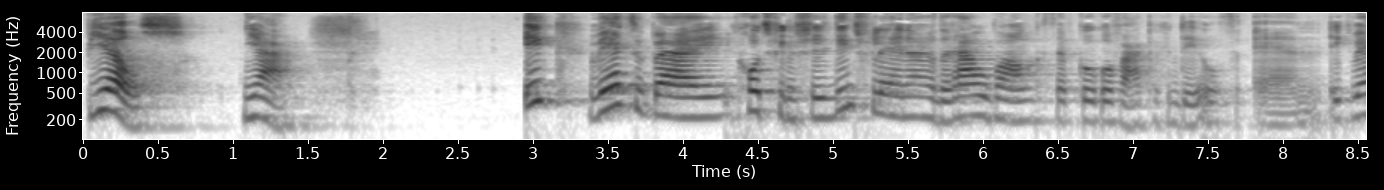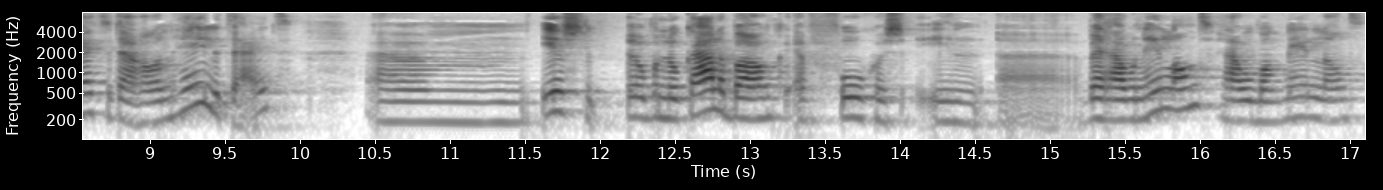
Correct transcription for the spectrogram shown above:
Biels, ja. Ik werkte bij een grote financiële dienstverlener, de Rouwbank. Dat heb ik ook al vaker gedeeld. En ik werkte daar al een hele tijd. Um, eerst op een lokale bank en vervolgens in, uh, bij Rauwe Nederland, Rouwbank Nederland,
